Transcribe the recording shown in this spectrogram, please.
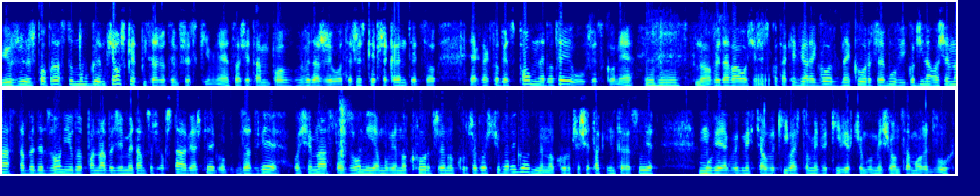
już, już po prostu mógłbym książkę pisać o tym wszystkim, nie? Co się tam wydarzyło, te wszystkie przekręty, co jak tak sobie wspomnę do tyłu wszystko, nie? Mhm. No, wydawało się wszystko takie wiarygodne, kurczę, mówi, godzina 18, będę dzwonił do pana, będziemy tam coś obstawiać, tego, za dwie, 18 dzwoni, ja mówię, no kurczę, no kurczę, gościu wiarygodny, no kurczę, się tak interesuje, mówię, jakby mnie chciał wykiwać, to mnie wykiwie w ciągu miesiąca, może dwóch,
